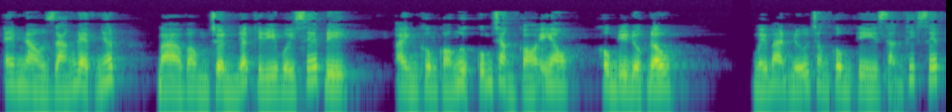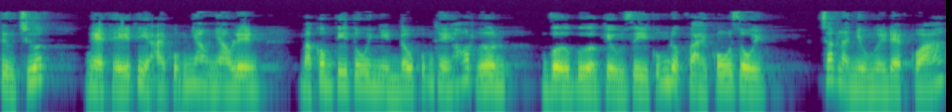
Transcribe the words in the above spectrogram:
em nào dáng đẹp nhất, bà vòng chuẩn nhất thì đi với sếp đi. Anh không có ngực cũng chẳng có eo, không đi được đâu. Mấy bạn nữ trong công ty sẵn thích sếp từ trước, nghe thế thì ai cũng nhào nhào lên, mà công ty tôi nhìn đâu cũng thấy hot girl, vờ vừa kiểu gì cũng được vài cô rồi. Chắc là nhiều người đẹp quá,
